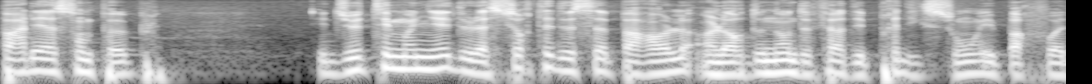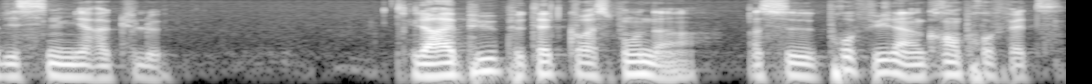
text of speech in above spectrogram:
parler à son peuple. Et Dieu témoignait de la sûreté de sa parole en leur donnant de faire des prédictions et parfois des signes miraculeux. Il aurait pu peut-être correspondre à, ce profil, à un grand prophète.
